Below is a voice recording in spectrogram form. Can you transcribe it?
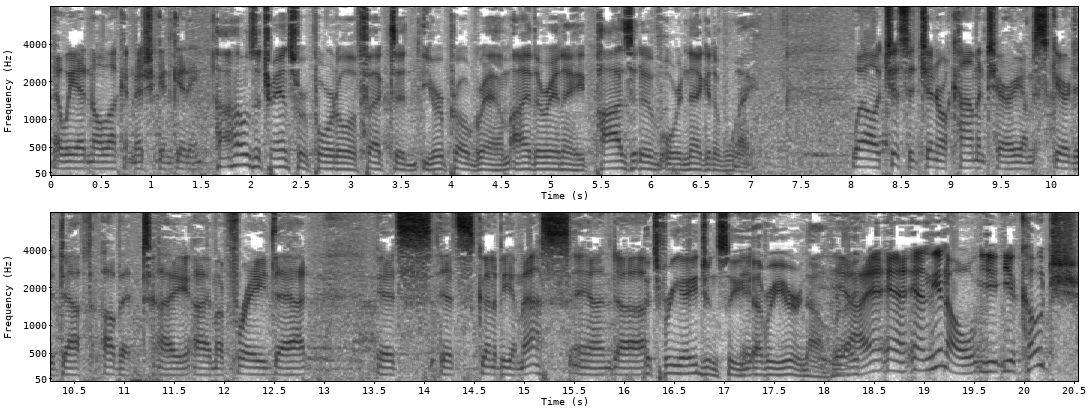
that we had no luck in Michigan getting. How has the transfer portal affected your program, either in a positive or negative way? Well, just a general commentary. I'm scared to death of it. I, am afraid that it's it's going to be a mess, and uh, it's free agency it, every year now. Right? Yeah, and, and, and you know, you, you coach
